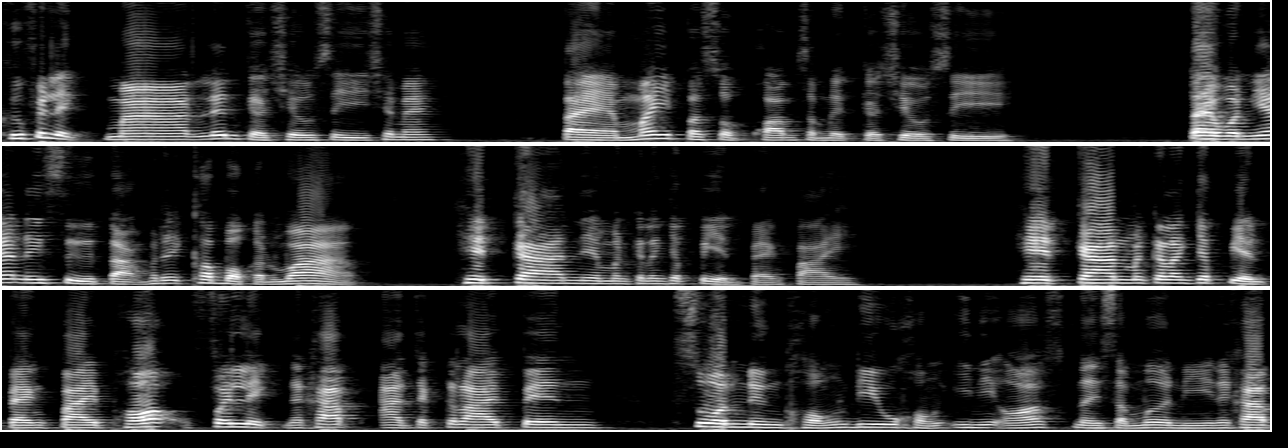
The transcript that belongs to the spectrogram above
คือเฟลิกมาเล่นกับเชลซีใช่ไหม แต่ไม่ประสบความสำเร็จกับเชลซี แต่วันนี้ในสื่อต่างประเทศเขาบอกกันว่า เหตุการณ์เนี่ยมันกำลังจะเปลี่ยนแปลงไป เหตุการณ์มันกำลังจะเปลี่ยนแปลงไป เพราะเฟลิกนะครับอาจจะกลายเป็นส่วนหนึ่งของดีลของอินิออสในซัมเมอร์นี้นะครับ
